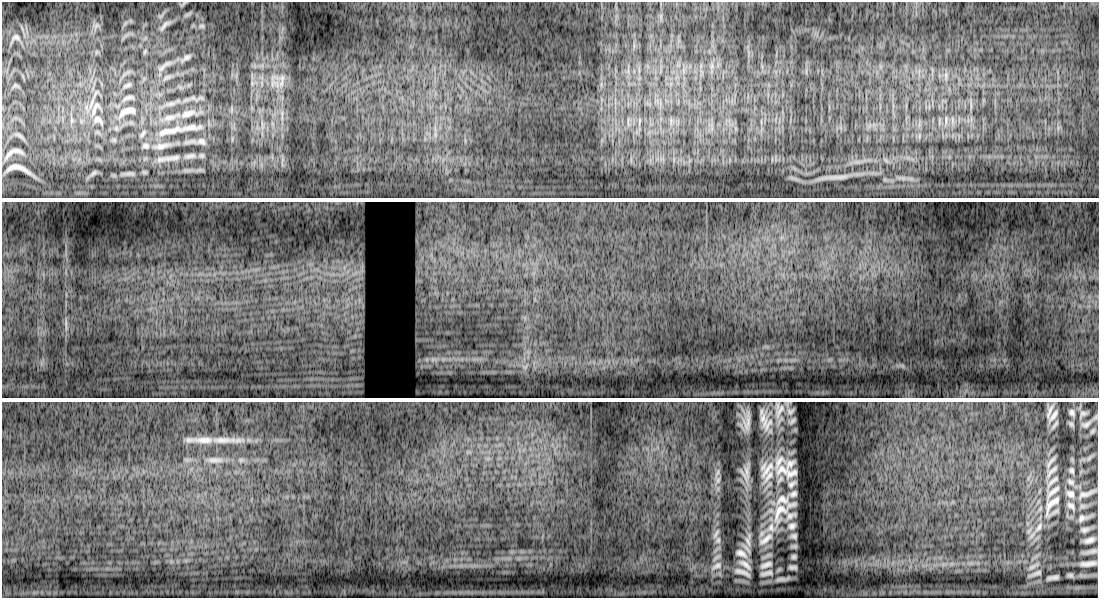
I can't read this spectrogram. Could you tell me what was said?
โอ้เรียกตัวนี้ลงมาแล้วครับอืมโอ้โหครับก็สวัสดีครับ สวัสดีพี่น้อง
